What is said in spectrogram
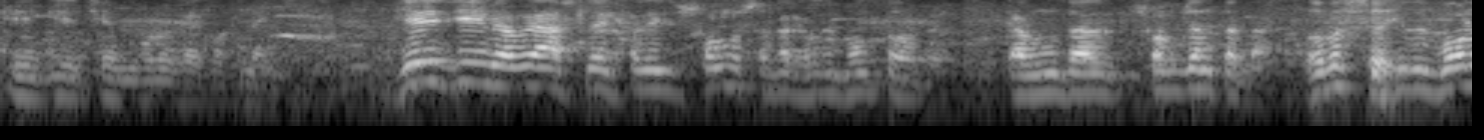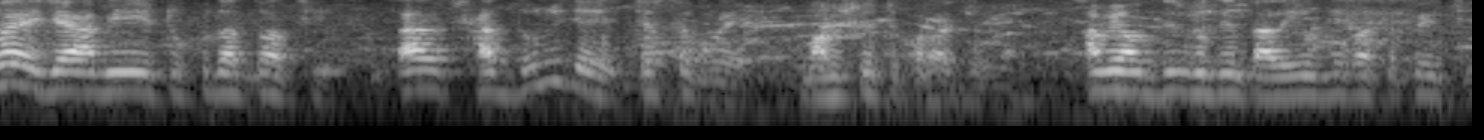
খেয়ে গিয়েছেন কোনো রেকর্ড নেই। যে যেভাবে আসলে খালি সমস্যাটা খালি বলতে হবে কারণ তার সব জানতে না। অবশ্যই। যদি বলে যে আমি একটু ক্ষুধার্ত আছি তার সাধ্য অনুযায়ী চেষ্টা করে মানুষকে একটু করার জন্য। আমি দীর্ঘদিন তার এই উপকারটা পেয়েছি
